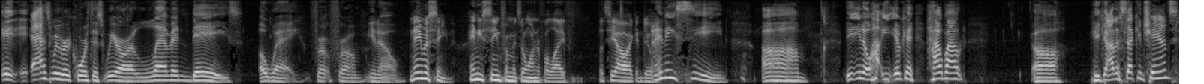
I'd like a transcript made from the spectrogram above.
It, it- as we record this, we are 11 days away from from you know Name a scene. Any scene from "It's a Wonderful Life." Let's see how I can do it. any scene. Um, you know, how, okay. How about uh, he got a second chance,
